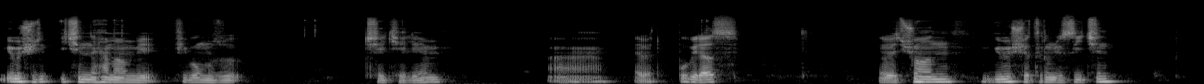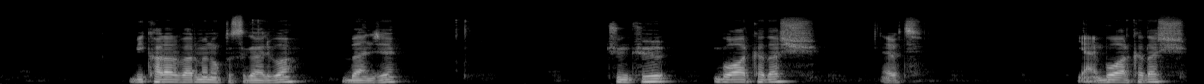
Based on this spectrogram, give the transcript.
Gümüş içinde hemen bir fibomuzu çekelim. Evet bu biraz evet şu an gümüş yatırımcısı için bir karar verme noktası galiba bence. Çünkü bu arkadaş evet yani bu arkadaş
